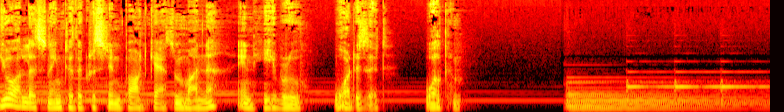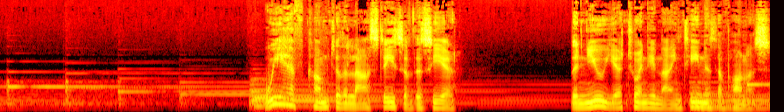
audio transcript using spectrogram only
You are listening to the Christian podcast Manna in Hebrew. What is it? Welcome. We have come to the last days of this year. The new year 2019 is upon us.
